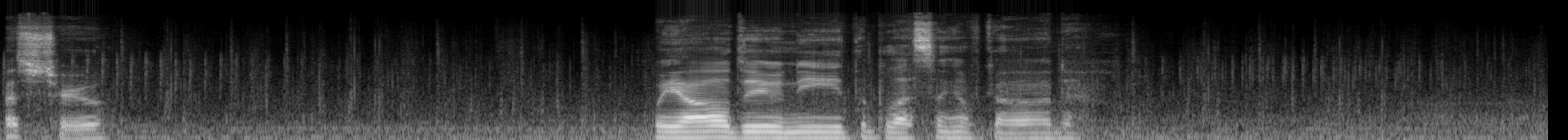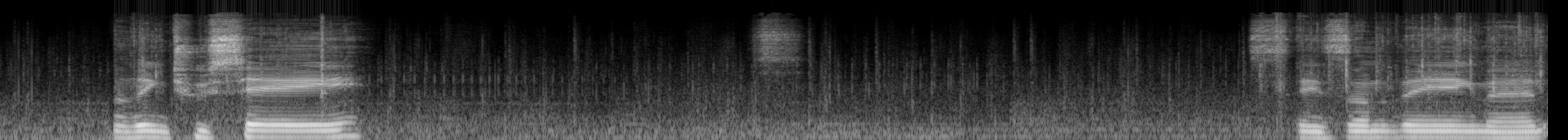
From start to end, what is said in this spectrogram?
That's true. We all do need the blessing of God. Nothing to say. Say something that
